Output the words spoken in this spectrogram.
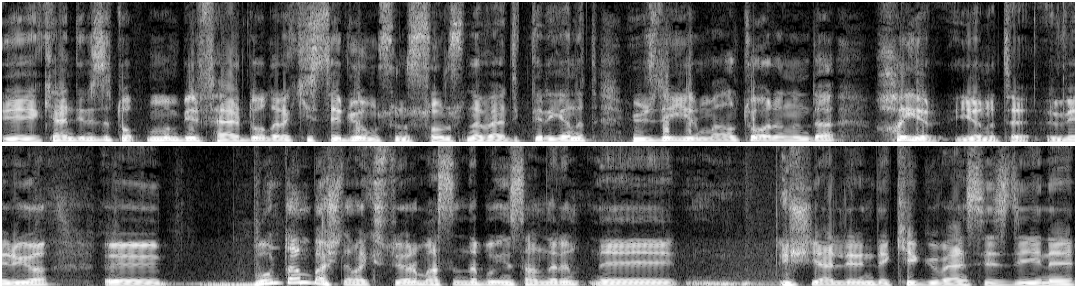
e, kendinizi toplumun bir ferdi olarak hissediyor musunuz sorusuna verdikleri yanıt %26 oranında hayır yanıtı veriyor. E, bundan başlamak istiyorum. Aslında bu insanların e, iş yerlerindeki güvensizliğine,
